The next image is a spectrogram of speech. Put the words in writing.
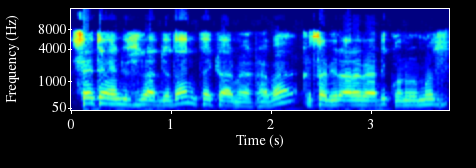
ST Endüstri Radyo'dan tekrar merhaba. Kısa bir ara verdik. Konuğumuz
